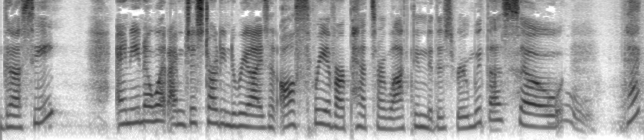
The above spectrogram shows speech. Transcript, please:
Gussie. And you know what? I'm just starting to realize that all three of our pets are locked into this room with us. So that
